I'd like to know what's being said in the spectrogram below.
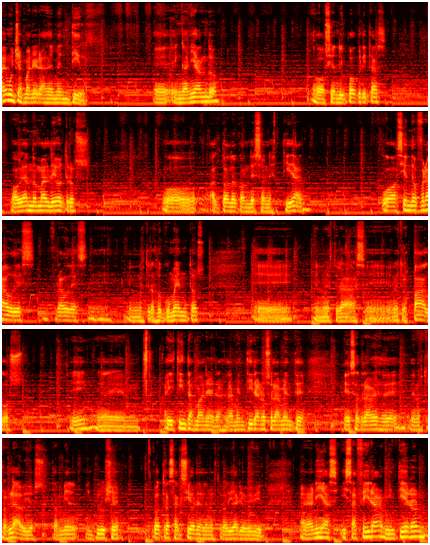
hay muchas maneras de mentir, eh, engañando o siendo hipócritas o hablando mal de otros o actuando con deshonestidad o haciendo fraudes, fraudes eh, en nuestros documentos, eh, en, nuestras, nuestros pagos. hay distintas maneras. La mentira no solamente es a través de, nuestros labios, también incluye otras acciones de nuestro diario vivir. Ananías y Zafira mintieron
